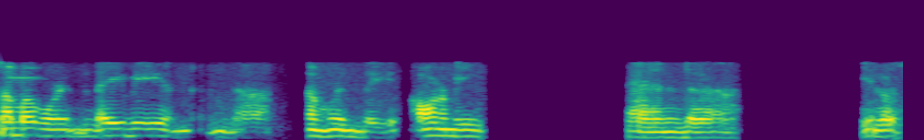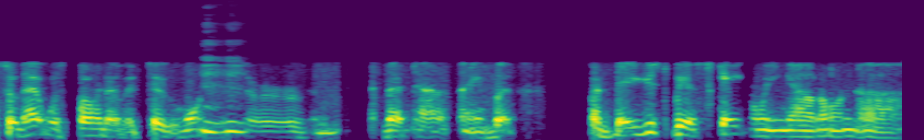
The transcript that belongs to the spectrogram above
some of them were in the Navy, and, and uh, were in the Army, and uh, you know, so that was part of it too, wanting mm-hmm. to serve and that kind of thing. But but there used to be a skating ring out on uh,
